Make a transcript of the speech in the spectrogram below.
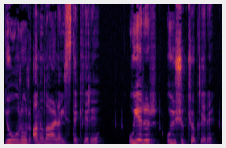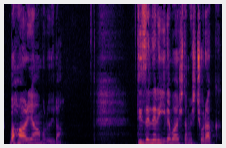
Yoğurur anılarla istekleri. Uyarır uyuşuk kökleri bahar yağmuruyla. Dizeleriyle başlamış Çorak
